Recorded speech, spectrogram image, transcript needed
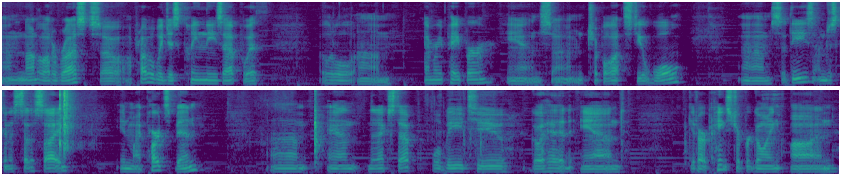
Um, not a lot of rust, so I'll probably just clean these up with a little um, emery paper and some triple aught steel wool. Um, so these I'm just going to set aside in my parts bin. Um, and the next step will be to go ahead and get our paint stripper going on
